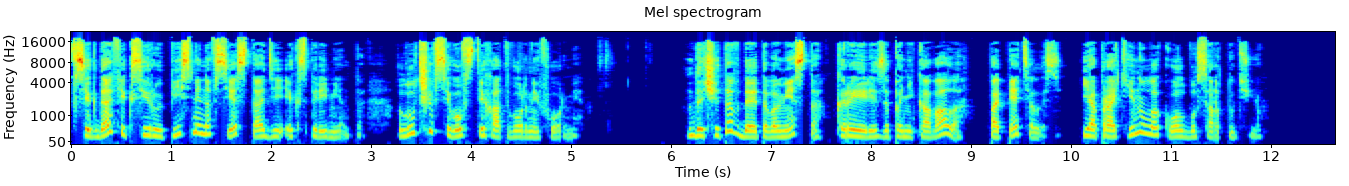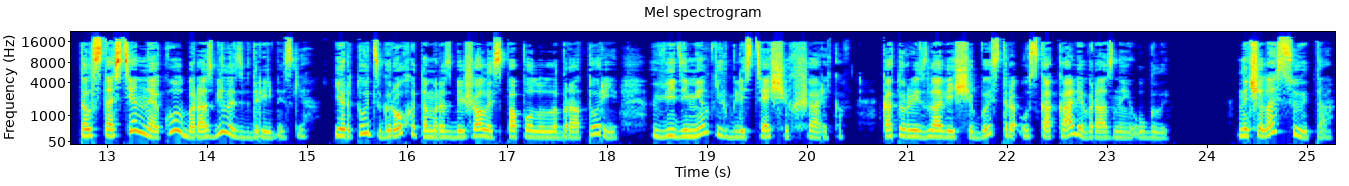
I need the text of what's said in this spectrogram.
Всегда фиксируй письменно все стадии эксперимента, лучше всего в стихотворной форме. Дочитав до этого места, Крейри запаниковала, попятилась и опрокинула колбу с ртутью. Толстостенная колба разбилась в дребезги, и ртуть с грохотом разбежалась по полу лаборатории в виде мелких блестящих шариков, которые зловеще быстро ускакали в разные углы. Началась суета.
